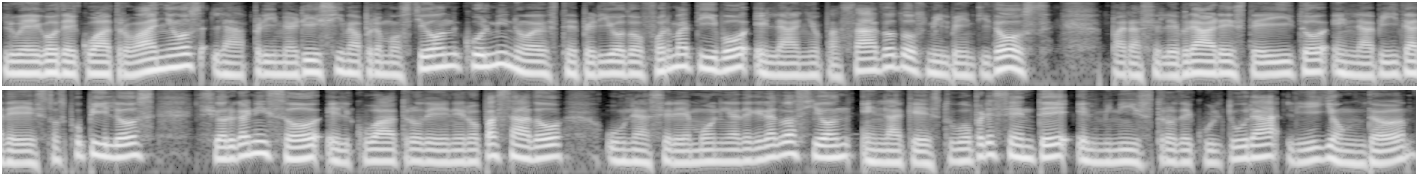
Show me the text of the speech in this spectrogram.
Luego de cuatro años, la primerísima promoción culminó este periodo formativo el año pasado 2022. Para celebrar este hito en la vida de estos pupilos, se organizó el 4 de enero pasado una ceremonia de graduación en la que estuvo presente el ministro de Cultura Li Yongde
